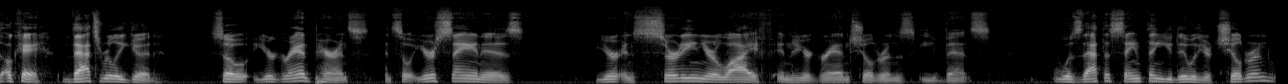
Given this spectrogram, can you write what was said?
Okay, that's really good. So your grandparents, and so what you're saying is you're inserting your life into your grandchildren's events. Was that the same thing you did with your children?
